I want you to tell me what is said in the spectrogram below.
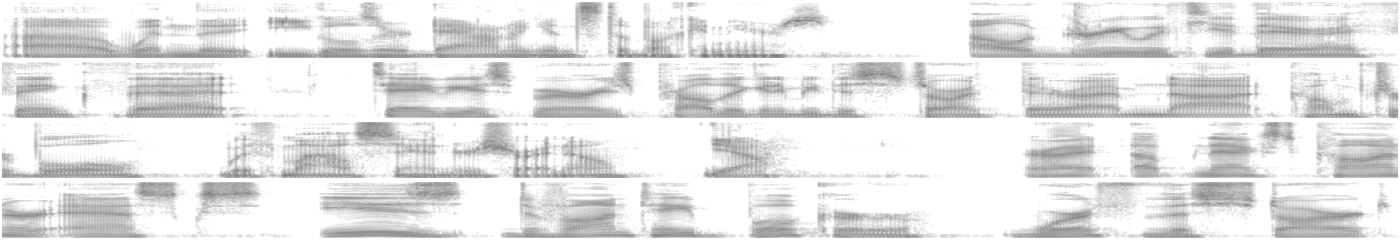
uh, when the Eagles are down against the Buccaneers. I'll agree with you there. I think that Tavius Murray is probably going to be the start there. I'm not comfortable with Miles Sanders right now. Yeah. All right, up next, Connor asks Is Devontae Booker worth the start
